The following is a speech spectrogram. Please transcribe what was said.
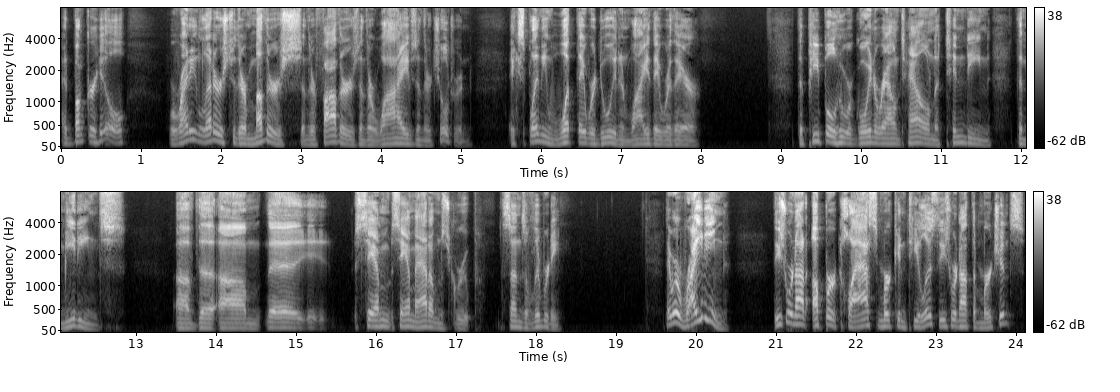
at Bunker Hill, were writing letters to their mothers and their fathers and their wives and their children, explaining what they were doing and why they were there the people who were going around town attending the meetings of the um, the Sam Sam Adams group, Sons of Liberty. They were writing. These were not upper class mercantilists. These were not the merchants.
